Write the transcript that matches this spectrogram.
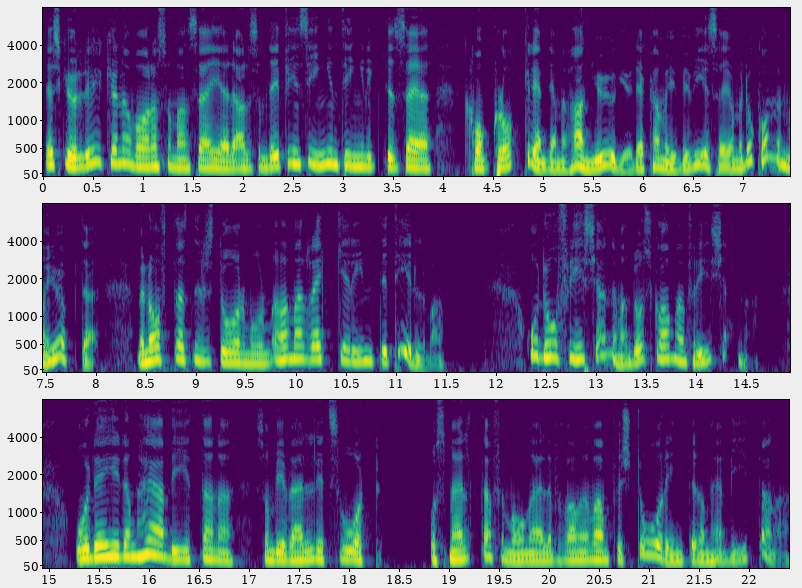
det skulle ju kunna vara som man säger. Alltså, det finns ingenting riktigt att säga klockrent. Ja, men han ljuger det kan vi ju bevisa. Ja, men då kommer man ju upp där. Men oftast när det står mormor. ja, man räcker inte till. va. Och då frikänner man. Då ska man frikänna. Och det är ju de här bitarna som blir väldigt svårt att smälta för många, eller för man, man förstår inte de här bitarna.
